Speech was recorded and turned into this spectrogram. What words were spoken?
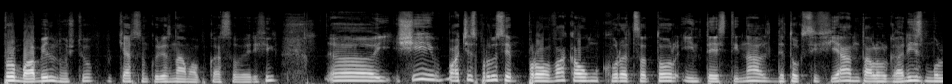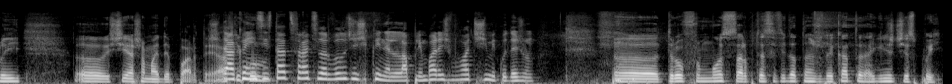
probabil, nu știu, chiar sunt curios, n-am apucat să verific. Uh, și acest produs se promova ca un curățător intestinal detoxifiant al organismului uh, și așa mai departe. Și dacă insistați, fraților, vă duce și câinele la plimbare și vă face și micul dejun. Uh, te rog frumos, s-ar putea să fii dat în judecată, ai grijă ce spui.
